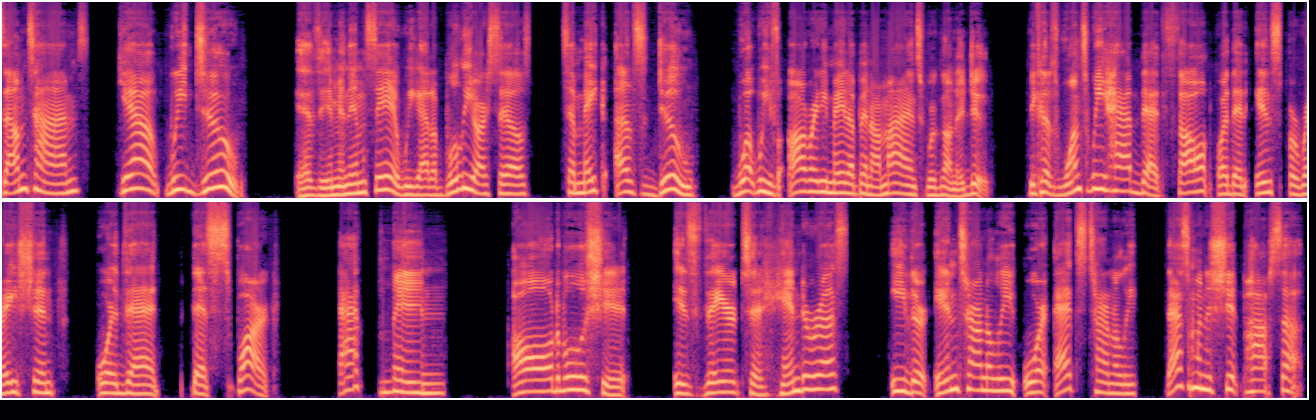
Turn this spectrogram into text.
Sometimes, yeah, we do. As Eminem said, we got to bully ourselves to make us do what we've already made up in our minds we're going to do. Because once we have that thought or that inspiration or that, that spark, that's when all the bullshit is there to hinder us either internally or externally. That's when the shit pops up.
